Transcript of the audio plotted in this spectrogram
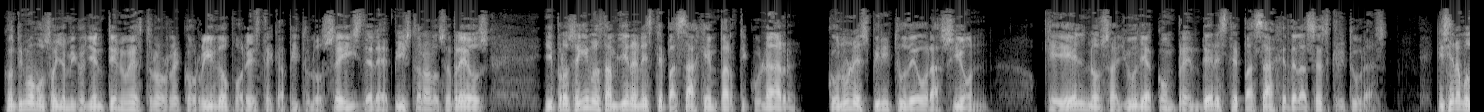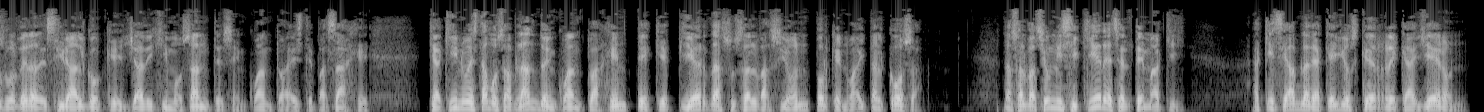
Continuamos hoy, amigo oyente, nuestro recorrido por este capítulo seis de la Epístola a los Hebreos, y proseguimos también en este pasaje en particular con un espíritu de oración, que Él nos ayude a comprender este pasaje de las Escrituras. Quisiéramos volver a decir algo que ya dijimos antes en cuanto a este pasaje, que aquí no estamos hablando en cuanto a gente que pierda su salvación porque no hay tal cosa. La salvación ni siquiera es el tema aquí. Aquí se habla de aquellos que recayeron,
